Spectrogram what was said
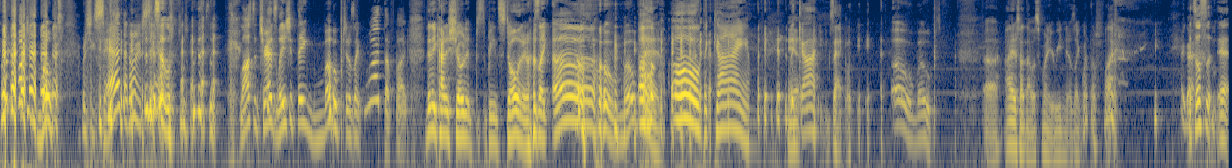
What the fuck is moped? What is she sad? I don't Is understand. this a, this a lost in translation thing? Moped. And I was like, what the fuck? Then they kind of showed it being stolen, and I was like, oh, moped. oh, the guy. the Yeah. guy. Exactly. oh, moped. Uh, I just thought that was funny reading it. I was like, what the fuck? I got- It's also yeah,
